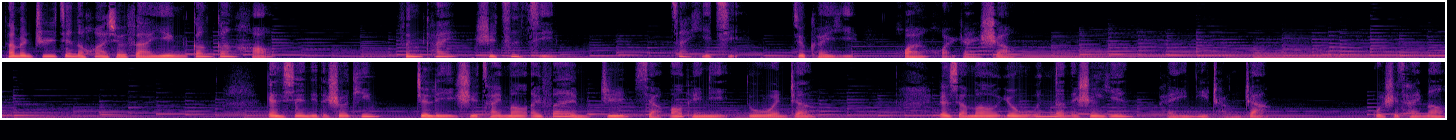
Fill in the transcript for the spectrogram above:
他们之间的化学反应刚刚好。分开是自己，在一起就可以缓缓燃烧。感谢你的收听，这里是菜猫 FM 之小猫陪你读文章，让小猫用温暖的声音陪你成长。我是菜猫，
